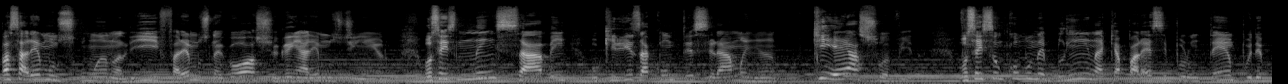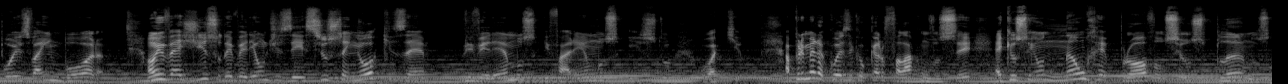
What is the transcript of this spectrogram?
Passaremos um ano ali, faremos negócio e ganharemos dinheiro. Vocês nem sabem o que lhes acontecerá amanhã que é a sua vida. Vocês são como neblina que aparece por um tempo e depois vai embora. Ao invés disso, deveriam dizer: se o Senhor quiser, viveremos e faremos isto ou aquilo. A primeira coisa que eu quero falar com você é que o Senhor não reprova os seus planos.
